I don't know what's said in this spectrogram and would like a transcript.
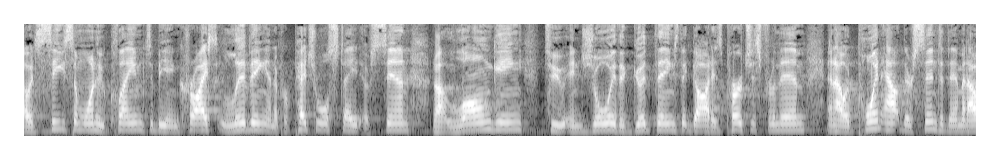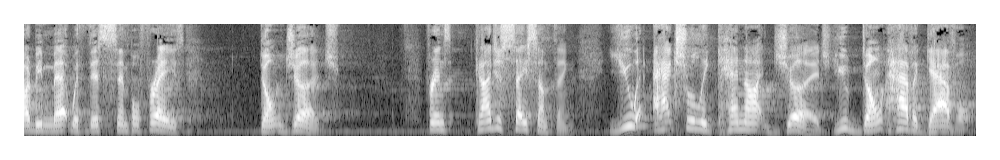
I would see someone who claimed to be in Christ living in a perpetual state of sin, not longing to enjoy the good things that God has purchased for them, and I would point out their sin to them, and I would be met with this simple phrase Don't judge. Friends, can I just say something? You actually cannot judge, you don't have a gavel.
